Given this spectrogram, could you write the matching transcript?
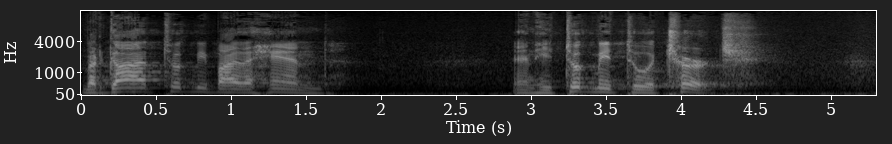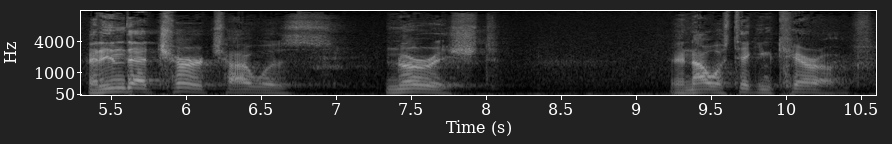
But God took me by the hand and He took me to a church. And in that church, I was nourished and I was taken care of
